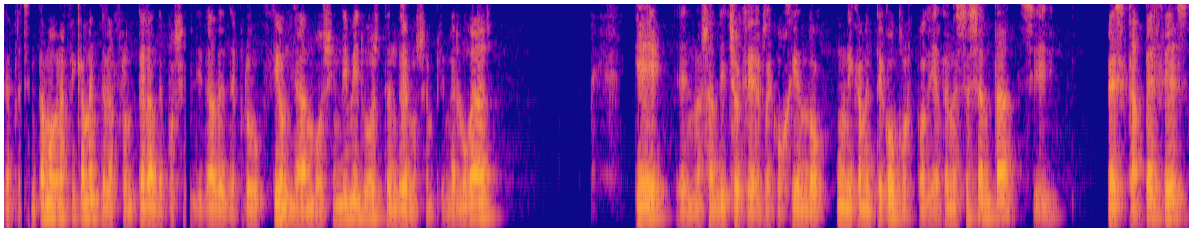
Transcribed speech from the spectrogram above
Representamos gráficamente la frontera de posibilidades de producción de ambos individuos, tendremos en primer lugar que eh, nos han dicho que recogiendo únicamente cocos podría tener 60, si pesca peces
